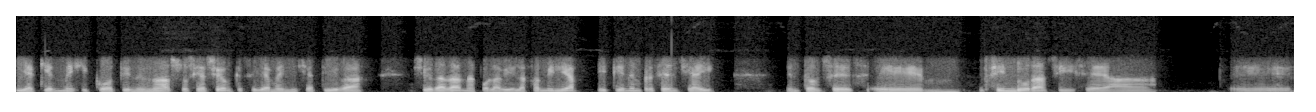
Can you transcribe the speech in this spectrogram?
Y aquí en México tiene una asociación que se llama Iniciativa Ciudadana por la Vía de la Familia y tienen presencia ahí. Entonces, eh, sin duda, sí se ha eh,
